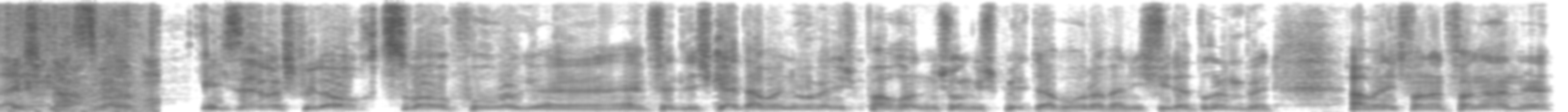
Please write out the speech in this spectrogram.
seine Ich spiele Klassen zwar, sind nicht ich selber spiele auch zwar auf hohe äh, Empfindlichkeit, aber nur wenn ich ein paar Runden schon gespielt habe oder wenn ich wieder drin bin. Aber nicht von Anfang an, ne?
